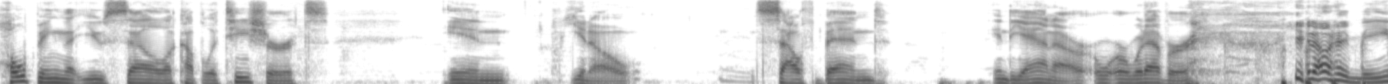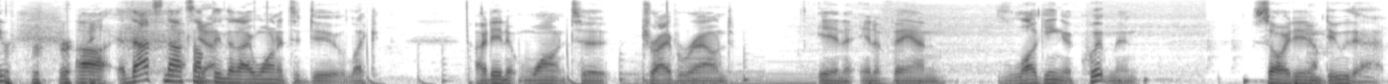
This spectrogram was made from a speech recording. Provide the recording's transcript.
hoping that you sell a couple of t-shirts in you know South Bend Indiana or, or whatever you know what I mean? right. uh, that's not something yeah. that I wanted to do. Like, I didn't want to drive around in in a van lugging equipment, so I didn't yeah. do that.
